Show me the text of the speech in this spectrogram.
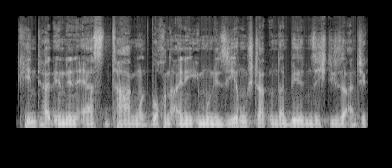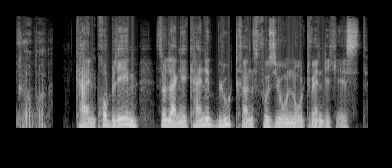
Kindheit in den ersten Tagen und Wochen eine Immunisierung statt und dann bilden sich diese Antikörper. Kein Problem, solange keine Bluttransfusion notwendig ist.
